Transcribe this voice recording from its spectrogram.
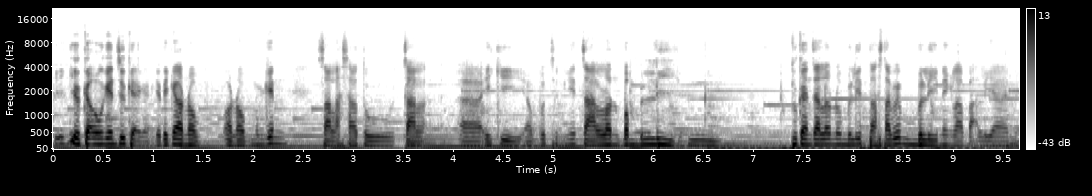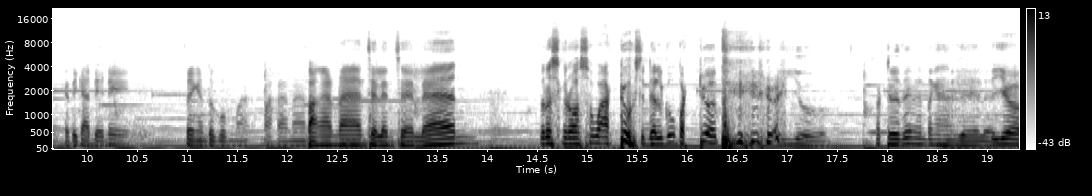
ya gak mungkin juga kan ketika ono ono mungkin salah satu cal eh, iki apa jenenge calon pembeli. Kan. hmm. bukan calon pembeli tas tapi pembeli ning lapak liyane ketika dia ini pengen tuku ma- makanan. panganan jalan-jalan terus ngerasa waduh sendalku pedot. Iya. Pedotnya di tengah jalan. Iya.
